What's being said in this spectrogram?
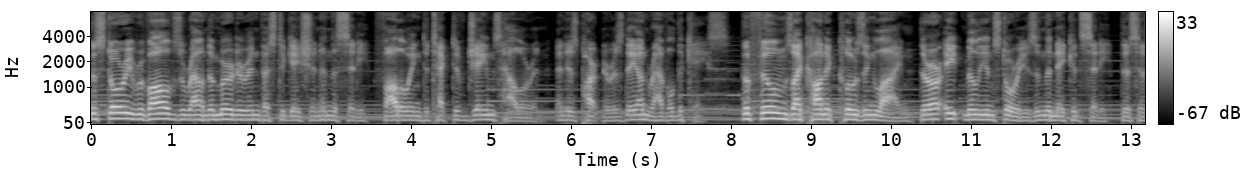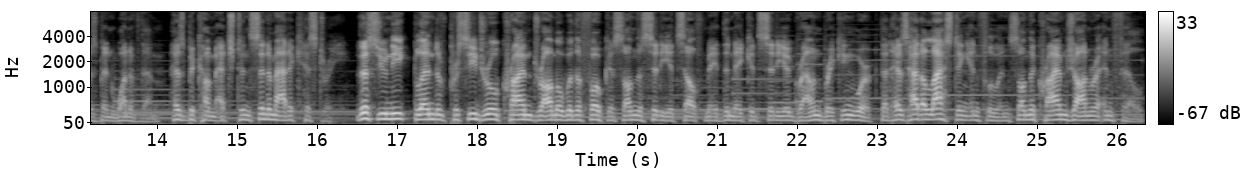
The story revolves around a murder investigation in the city, following Detective James Halloran and his partner as they unravel the case. The film's iconic closing line, There are 8 million stories in the naked city, this has been one of them, has become etched in cinematic history. This unique blend of procedural crime drama with a focus on the city itself made The Naked City a groundbreaking work that has had a lasting influence on the crime genre in film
